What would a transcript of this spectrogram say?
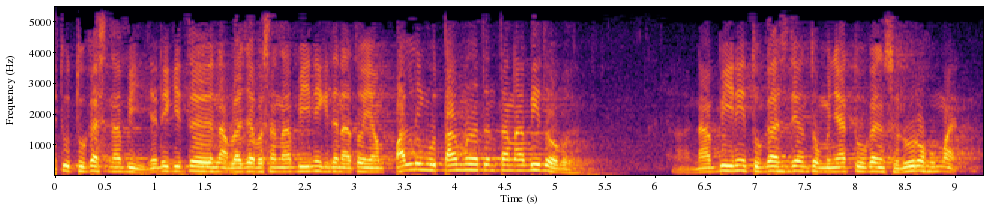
itu tugas Nabi. Jadi kita nak belajar pasal Nabi ni, kita nak tahu yang paling utama tentang Nabi tu apa. Ha, Nabi ni tugas dia untuk menyatukan seluruh umat.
